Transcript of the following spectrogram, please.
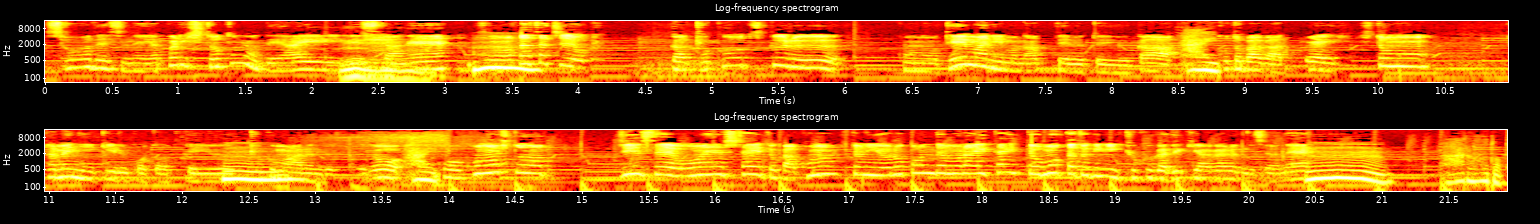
そうですね。やっぱり人との出会いですかね、うん。その私たちが曲を作るこのテーマにもなってるというかはい。言葉があって人のために生きることっていううん。曲もあるんですけど、はい。こうこの人の人生を応援したいとかこの人に喜んでもらいたいって思った時に曲が出来上がるんですようね、ん。なるほど。は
